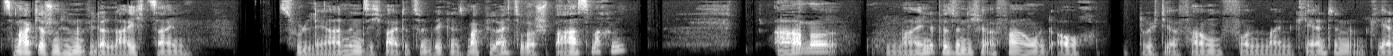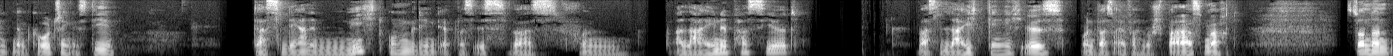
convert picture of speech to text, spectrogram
Es mag ja schon hin und wieder leicht sein, zu lernen, sich weiterzuentwickeln. Es mag vielleicht sogar Spaß machen, aber meine persönliche Erfahrung und auch durch die Erfahrung von meinen Klientinnen und Klienten im Coaching ist die, dass Lernen nicht unbedingt etwas ist, was von alleine passiert, was leichtgängig ist und was einfach nur Spaß macht, sondern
